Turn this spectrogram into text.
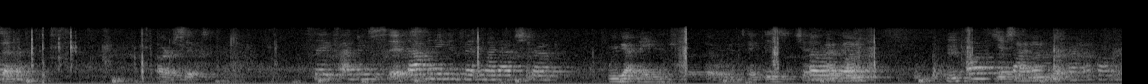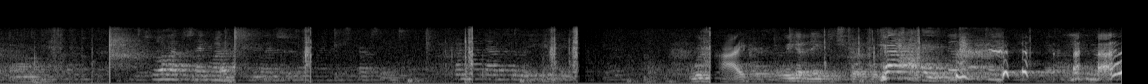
Seven. Or six. Six, I think Six? that many can fit in my dad's truck. We got Nathan's truck that we're gonna take. Is Jeff Oh, okay. one? Hmm? Oh, Yes, I that one. have. Right, I thought it- Um, We'll have to take my car anyway, so my these. And my dad said that he could take. We're, Hi. we have Nathan's truck. You can ride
